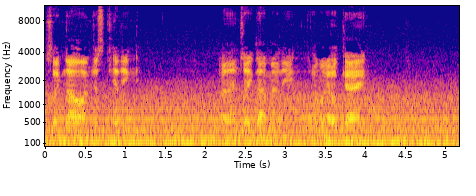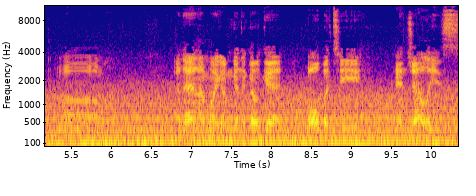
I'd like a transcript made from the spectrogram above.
She's like, no, I'm just kidding. I didn't take that many. And I'm like, okay. Um, and then I'm like, I'm gonna go get boba tea and jellies.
